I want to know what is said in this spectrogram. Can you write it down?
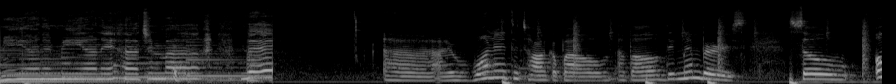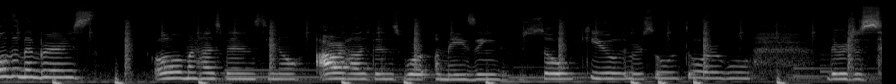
미안해 미안해 하지마 내 uh, I wanted to talk about about the members. So all the members, all my husbands, you know, our husbands were amazing. They were so cute. They were so adorable. They were just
